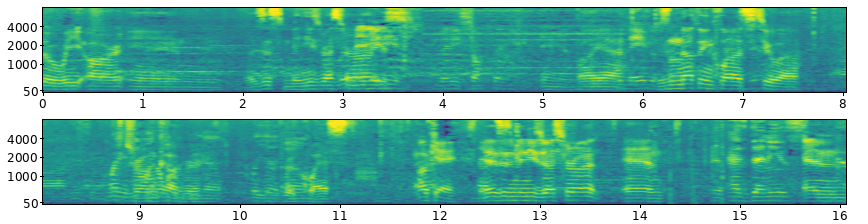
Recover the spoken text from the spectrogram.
So we are in. What is this Minny's restaurant? Minny's. Mini something. Damn. Oh yeah. The There's not- nothing close to a Wait, Drum I don't cover. wanna do that. Wait, yeah, request. Okay, this is Minny's restaurant, and It has Denny's. and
